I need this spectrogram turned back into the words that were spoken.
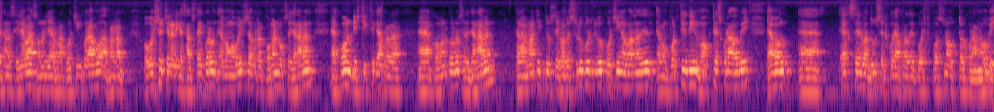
এখানে সিলেবাস অনুযায়ী আমরা কোচিং করাবো। আপনারা অবশ্যই চ্যানেলটিকে সাবস্ক্রাইব করুন এবং অবশ্যই আপনারা কমেন্ট বক্সে জানাবেন কোন ডিস্ট্রিক্ট থেকে আপনারা কমেন্ট করবেন সেটা জানাবেন। তাহলে আমরা কিন্তু সেভাবে শুরু করে দেবো কোচিং আপনাদের এবং প্রতিদিন মক টেস্ট করা হবে এবং এক সেট বা দু সেট করে আপনাদের প্রশ্ন উত্তর করানো হবে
